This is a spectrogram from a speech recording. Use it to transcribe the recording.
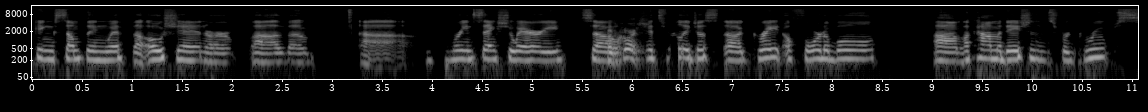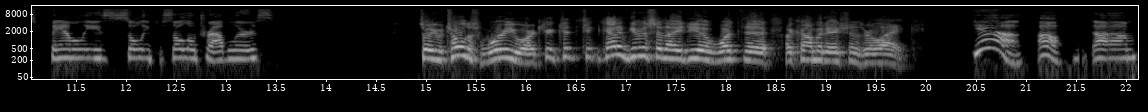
working something with the ocean or uh, the uh, marine sanctuary. So it's really just a great, affordable um, accommodations for groups, families, solo, solo travelers. So you've told us where you are. Kind of give us an idea of what the accommodations are like. Yeah. Oh, um,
